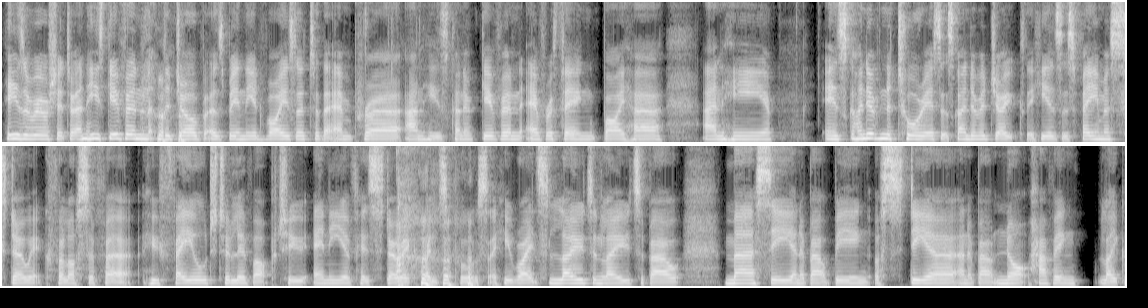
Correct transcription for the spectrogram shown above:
He's a real shitter, and he's given the job as being the advisor to the emperor, and he's kind of given everything by her, and he is kind of notorious. It's kind of a joke that he is this famous Stoic philosopher who failed to live up to any of his Stoic principles. so he writes loads and loads about mercy and about being austere and about not having like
